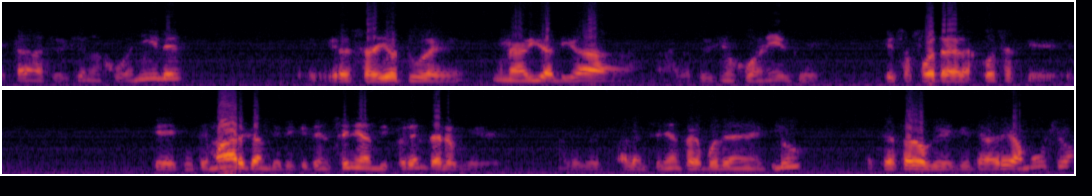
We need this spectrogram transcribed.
estar en la selección en juveniles. Eh, gracias a Dios tuve una vida ligada a la selección juvenil, que eso fue otra de las cosas que, que, te marcan, que te, que te enseñan diferente a lo que, a, lo que- a la enseñanza que puedes tener en el club. O sea, es algo que, te agrega mucho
